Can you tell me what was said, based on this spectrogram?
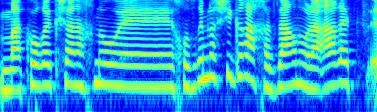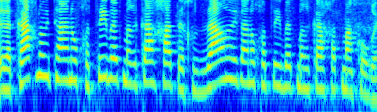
מה קורה כשאנחנו אה, חוזרים לשגרה? חזרנו לארץ, לקחנו איתנו חצי בית מרקחת, החזרנו איתנו חצי בית מרקחת, מה קורה?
